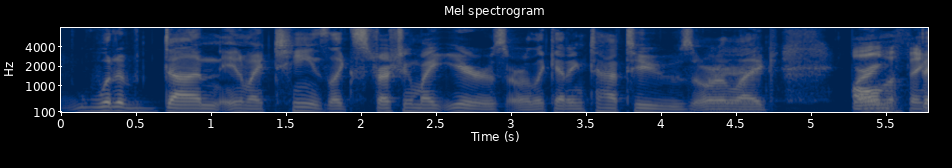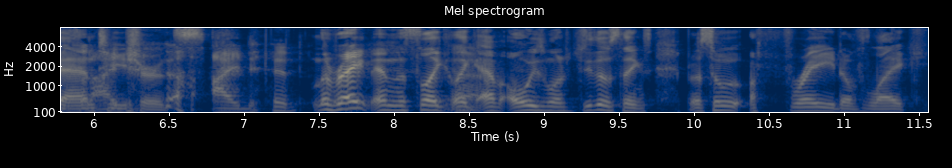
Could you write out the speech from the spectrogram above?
would have done in my teens, like stretching my ears or like getting tattoos or like all the things band that I did- t-shirts. i did. Right? And it's like like i've always wanted to do those things but i'm so afraid of like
